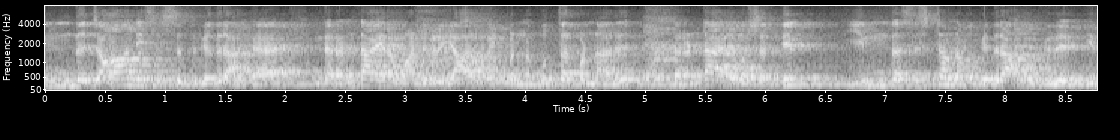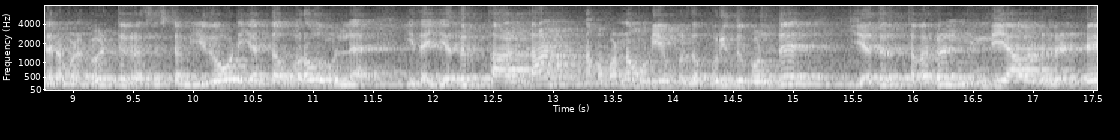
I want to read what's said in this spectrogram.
இந்த ஜாதி சிஸ்டத்துக்கு எதிராக இந்த ரெண்டாயிரம் ஆண்டுகள் யார் ஃபைட் பண்ண புத்தர் பண்ணாரு. இந்த ரெண்டாயிரம் வருஷத்தில் இந்த சிஸ்டம் நமக்கு எதிராக இருக்குது. இதை நம்மளை வீழ்த்துகிற சிஸ்டம் இதோடு எந்த உறவும் இல்லை. இதை எதிர்த்தால் தான் நம்ம பண்ண முடியுங்கிறத புரிந்து கொண்டு எதிர்த்தவர்கள் இந்தியாவில் ரெண்டே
